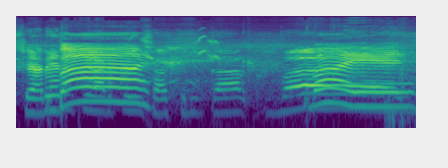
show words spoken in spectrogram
ਸਾਰਿਆਂ Bye. ਸਤਿ ਸ੍ਰੀ ਅਕਾਲ ਬਾਏ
